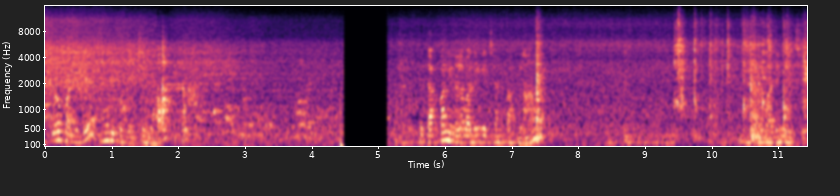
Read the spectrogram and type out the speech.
ஸ்லோ பண்ணிவிட்டு மூடி போட்டு வச்சிடலாம் இப்போ தக்காளி நல்லா வதங்கிடுச்சான்னு பார்க்கலாம் நல்லா வதங்கிடுச்சு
